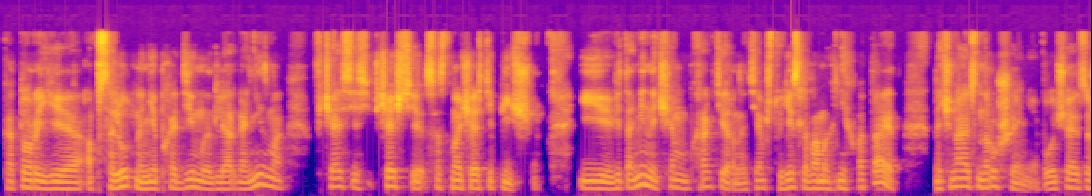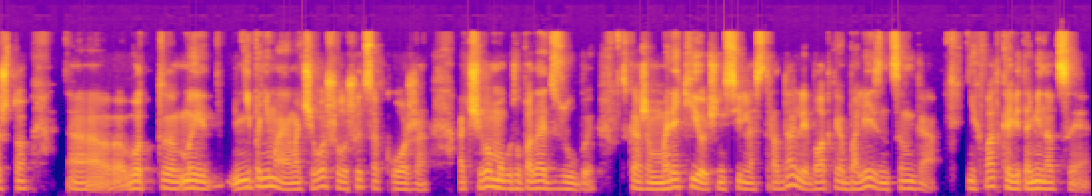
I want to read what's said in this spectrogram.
которые абсолютно необходимы для организма в части, в части с основной части пищи. И витамины чем характерны? Тем, что если вам их не хватает, начинаются нарушения. Получается, что э, вот мы не понимаем, от чего шелушится кожа, от чего могут выпадать зубы. Скажем, моряки очень сильно страдали, была такая болезнь цинга, нехватка витамина С.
